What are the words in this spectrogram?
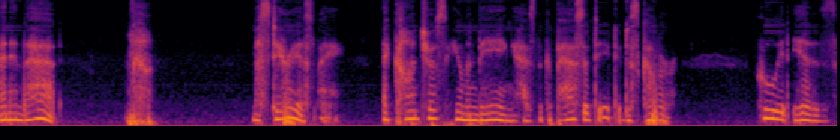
And in that, mysteriously, a conscious human being has the capacity to discover who it is,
